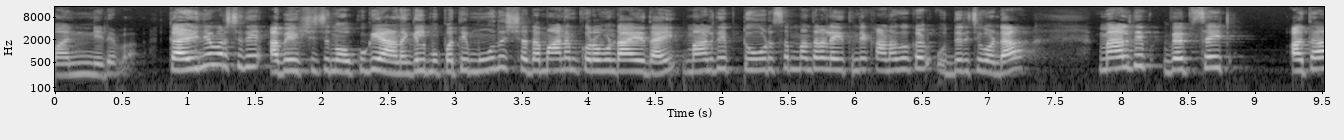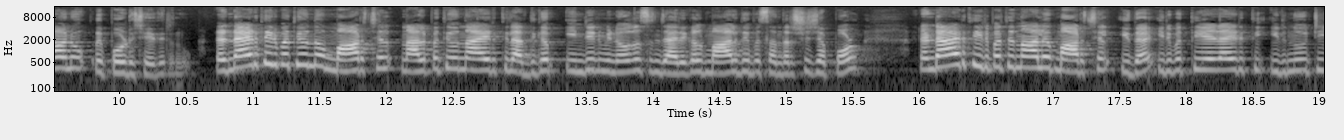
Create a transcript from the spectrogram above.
വൻനിടിവ് കഴിഞ്ഞ വർഷത്തെ അപേക്ഷിച്ച് നോക്കുകയാണെങ്കിൽ മുപ്പത്തിമൂന്ന് ശതമാനം കുറവുണ്ടായതായി മാലദ്വീപ് ടൂറിസം മന്ത്രാലയത്തിന്റെ കണക്കുകൾ ഉദ്ധരിച്ചുകൊണ്ട് മാലദ്വീപ് വെബ്സൈറ്റ് അദാനു റിപ്പോർട്ട് ചെയ്തിരുന്നു. രണ്ടായിരത്തി ഇരുപത്തിയൊന്ന് മാർച്ചിൽ നാൽപ്പത്തി ഒന്നായിരത്തിലധികം ഇന്ത്യൻ വിനോദസഞ്ചാരികൾ മാലദ്വീപ് സന്ദർശിച്ചപ്പോൾ രണ്ടായിരത്തി ഇരുപത്തിനാല് മാർച്ചിൽ ഇത് ഇരുപത്തിയേഴായിരത്തി ഇരുന്നൂറ്റി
